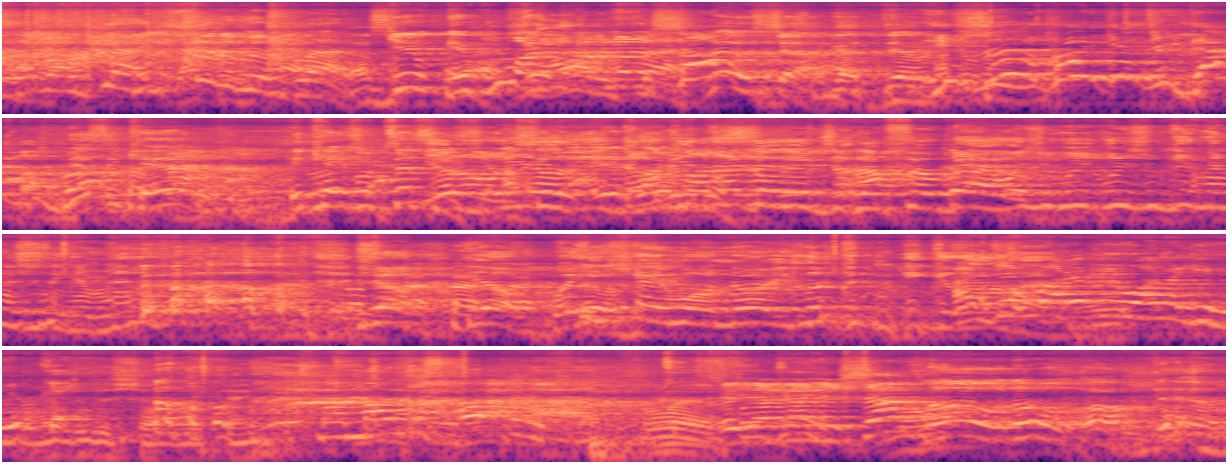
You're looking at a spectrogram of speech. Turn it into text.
How about that? He should have been black. Give, give, You wanna have another shot? Another shot, goddamn. He should, bro. He can't drink that much, bro. Yes, he can. He came from Tootsie. Yo, yo, I see what yo, Ed don't Logan come on, was that saying. nigga, I feel bad. What you, what, what you giving this nigga, man? yo, yo, when he came on, Nore looked at me because I I was do like, whatever you want to give me, okay? Do the show, okay? My mouth is open. Hey, y'all got your shots? No, no. Oh, damn.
